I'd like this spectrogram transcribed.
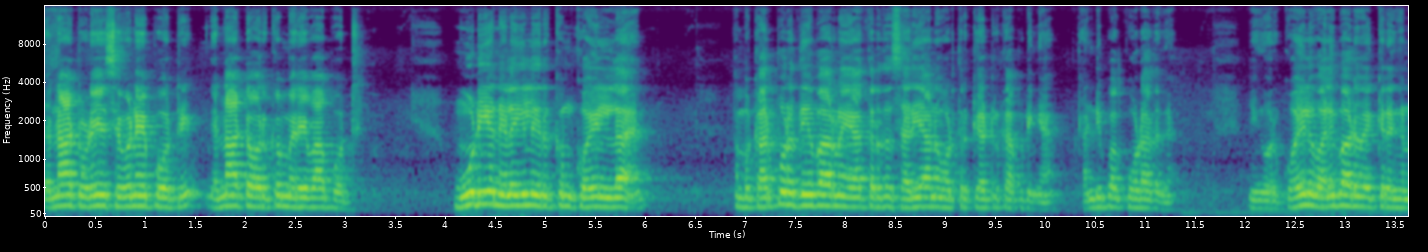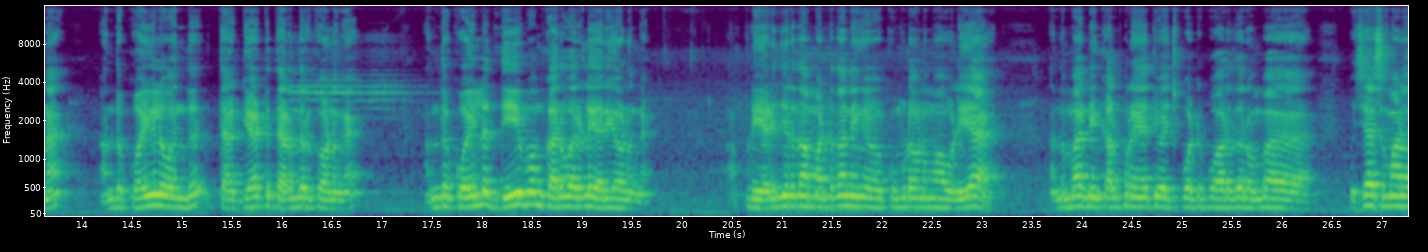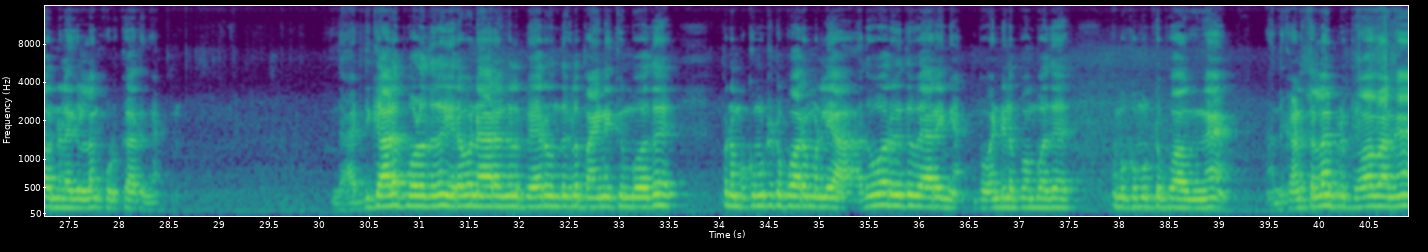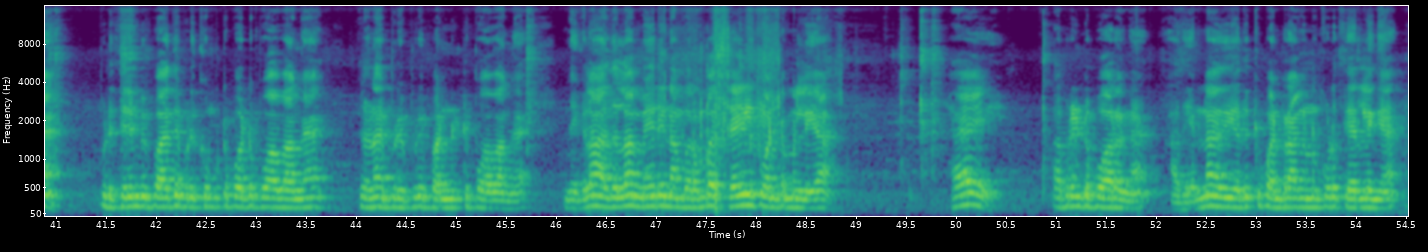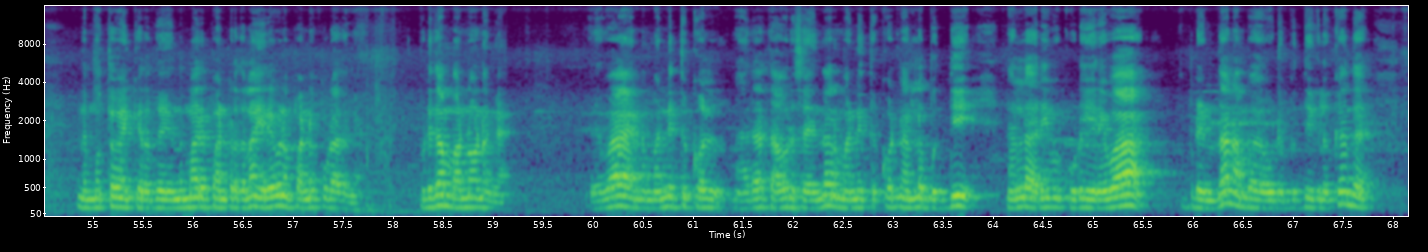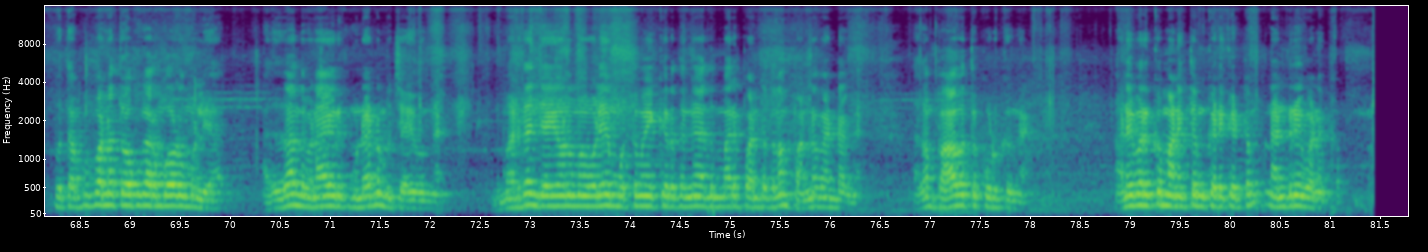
தென்னாட்டுடைய சிவனை போற்றி எந்நாட்டவருக்கும் நிறைவாக போற்றி. மூடிய நிலையில் இருக்கும் கோயிலில் நம்ம கற்பூர தீபாரணம் ஏற்றுறது சரியான ஒருத்தர் கேட்டிருக்காப்பிடிங்க. கண்டிப்பாக கூடாதுங்க. நீங்கள் ஒரு கோயில் வழிபாடு வைக்கிறீங்கன்னா அந்த கோயில் வந்து த கேட்டு திறந்துருக்கணுங்க. அந்த கோயிலில் தீபம் கருவறையில் எரியணுங்க. அப்படி எரிஞ்சிருந்தா மட்டும்தான் நீங்கள் கும்பிடணுமா ஒழிய அந்த மாதிரி நீங்கள் கற்பூரம் ஏற்றி வச்சு போட்டு போகிறது ரொம்ப விசேஷமான ஒரு நிலைகள்லாம் கொடுக்காதுங்க. இந்த அதிகால பொழுதுல இரவு நேரங்கள் பேருந்துகள் பயணிக்கும் போது இப்போ நம்ம கும்பிட்டுட்டு போகிறோம் இல்லையா? அது ஒரு இது வேறைங்க. இப்போ வண்டியில் போகும்போது நம்ம கும்பிட்டு போகுங்க. அந்த காலத்தெல்லாம் இப்படி போவாங்க. இப்படி திரும்பி பார்த்து இப்படி கும்பிட்டு போட்டு போவாங்க. இல்லைன்னா இப்படி இப்படி பண்ணிட்டு போவாங்க. இன்றைக்கெல்லாம் அதெல்லாம் மீறி நம்ம ரொம்ப ஸ்டைலுக்கு வந்துட்டோம் இல்லையா? ஹேய்! அப்படின்ட்டு போகிறோங்க அது என்ன அது எதுக்கு பண்ணுறாங்கன்னு கூட தெரிலிங்க இந்த முத்தம் வைக்கிறது இந்த மாதிரி பண்ணுறதெல்லாம் இறைவனை பண்ணக்கூடாதுங்க. இப்படி தான் பண்ணணுங்க. இறைவா என்னை மன்னித்துக்கொள். நான் ஏதாவது தவறு செய்தால் என்னை மன்னித்துக்கொள். நல்ல புத்தி நல்ல அறிவு கொடு இறைவா அப்படின்னு தான் நம்மளுடைய புத்திகளுக்கு அந்த இப்போ தப்பு பண்ண தோப்புக்காரன் போடுவோம் இல்லையா? அதுதான் அந்த விநாயகருக்கு முன்னாடி நம்ம செய்வோங்க. இந்த மாதிரி தான் செய்யணுமா ஒழிய முத்தம் வைக்கிறதுங்க அந்த மாதிரி பண்ணுறதெல்லாம் பண்ண வேண்டாங்க. அதெல்லாம் பாவத்தை கொடுக்குங்க. அனைவருக்கும் அனைத்தும் கிடைக்கட்டும். நன்றி வணக்கம்.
